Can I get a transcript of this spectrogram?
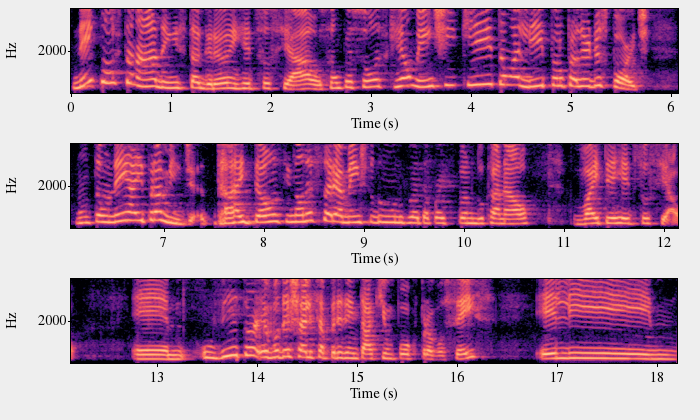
nem posta nada em Instagram, em rede social. São pessoas que realmente que estão ali pelo prazer do esporte não estão nem aí para mídia, tá? Então, assim, não necessariamente todo mundo que vai estar participando do canal vai ter rede social. É, o Vitor, eu vou deixar ele se apresentar aqui um pouco para vocês. Ele,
